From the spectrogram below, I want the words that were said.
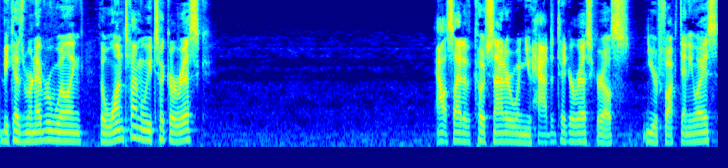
Because we're never willing. The one time we took a risk outside of Coach Snyder when you had to take a risk or else you're fucked anyways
